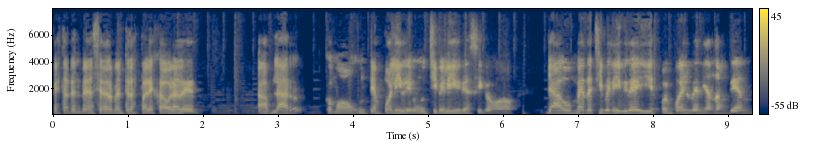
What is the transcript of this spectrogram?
esta tendencia de repente las parejas ahora de hablar como un tiempo libre, como un chip libre, así como ya un mes de chip libre y después vuelven y andan bien.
